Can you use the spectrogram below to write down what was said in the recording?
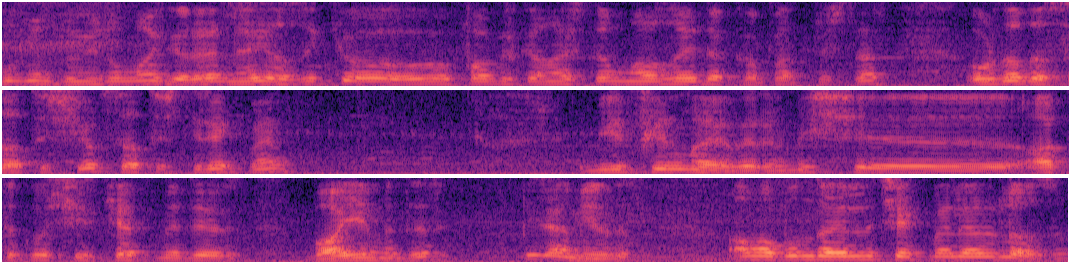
bugün duyduğuma göre ne yazık ki o, o fabrikanın açtığı mağazayı da kapatmışlar. Orada da satış yok. Satış direktmen bir firmaya verilmiş. Ee, Artık o şirket midir, bayi midir bilemiyoruz. Ama bunda elini çekmeleri lazım.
